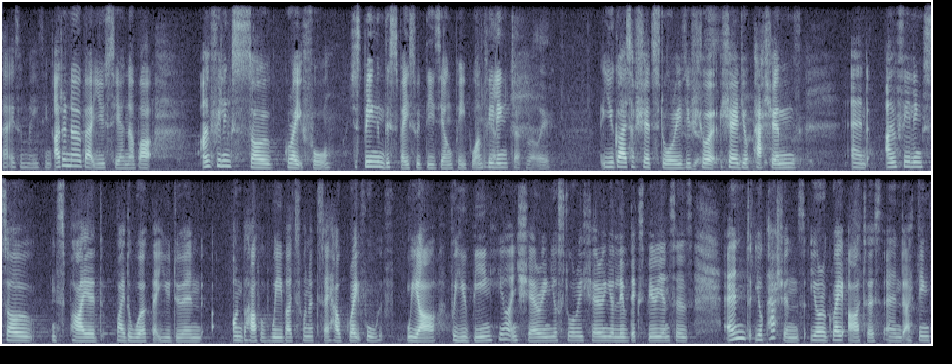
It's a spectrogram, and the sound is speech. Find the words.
That is amazing. I don't know about you, Sienna, but I'm feeling so grateful just being in this space with these young people. I'm feeling Yeah, definitely. You guys have shared stories, you've shor- shared your passions, and I'm feeling so inspired by the work that you do. And on behalf of Weave, I just wanted to say how grateful we are for you being here and sharing your stories, sharing your lived experiences, and your passions. You're a great artist, and I think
